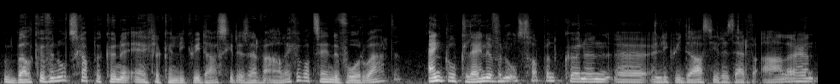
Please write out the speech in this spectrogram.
Welke vennootschappen kunnen eigenlijk een liquidatiereserve aanleggen? Wat zijn de voorwaarden? Enkel kleine vennootschappen kunnen uh, een liquidatiereserve aanleggen.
